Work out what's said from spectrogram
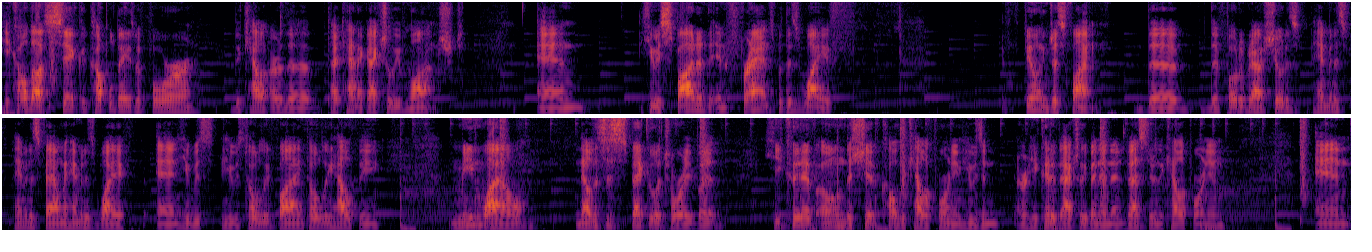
He called off sick a couple days before the Cal or the Titanic actually launched, and he was spotted in France with his wife feeling just fine. The the photograph showed his him and his him and his family, him and his wife, and he was he was totally fine, totally healthy. Meanwhile, now this is speculatory, but he could have owned the ship called the Californian. He was in, or he could have actually been an investor in the Californian. And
